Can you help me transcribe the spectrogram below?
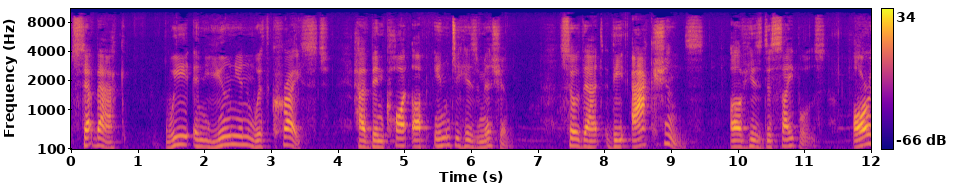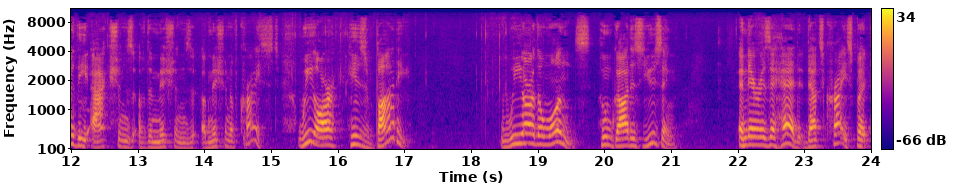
step back. We, in union with Christ, have been caught up into his mission so that the actions of his disciples are the actions of the missions, mission of Christ. We are his body. We are the ones whom God is using. And there is a head, that's Christ. But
